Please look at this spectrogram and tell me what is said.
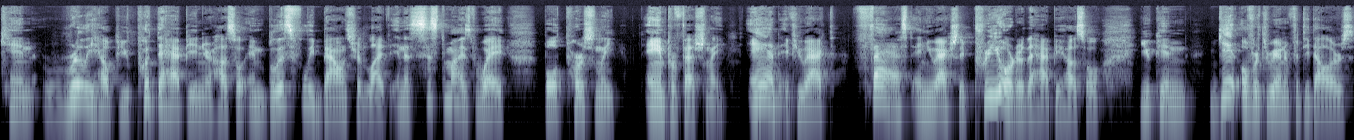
can really help you put the happy in your hustle and blissfully balance your life in a systemized way, both personally and professionally. And if you act fast and you actually pre order the Happy Hustle, you can get over $350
